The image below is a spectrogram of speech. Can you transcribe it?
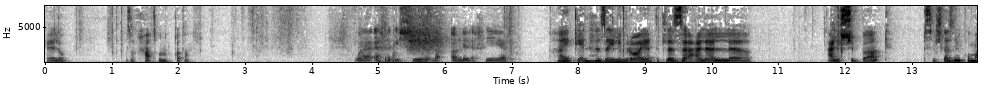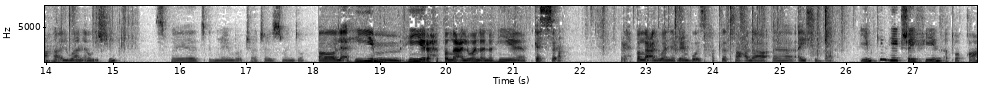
حلو. صفحات منقطة. وآخر إشي لا قبل الأخير. هاي كأنها زي المراية بتتلزق على ال على الشباك بس مش لازم يكون معها ألوان أو إشي. سويد ان rainbow catchers window آه لا هي م... هي راح تطلع ألوان لأنه هي مكسرة. راح تطلع ألوان ال rainbow إذا حطيتها على آه أي شباك. يمكن هيك شايفين أتوقع.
